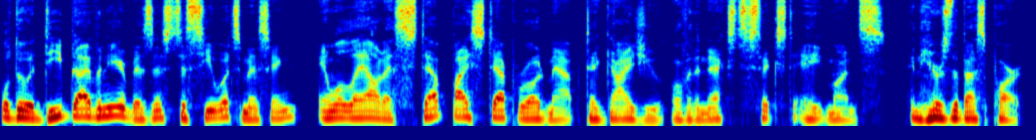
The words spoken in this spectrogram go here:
We'll do a deep dive into your business to see what's missing, and we'll lay out a step by step roadmap to guide you over the next six to eight months. And here's the best part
